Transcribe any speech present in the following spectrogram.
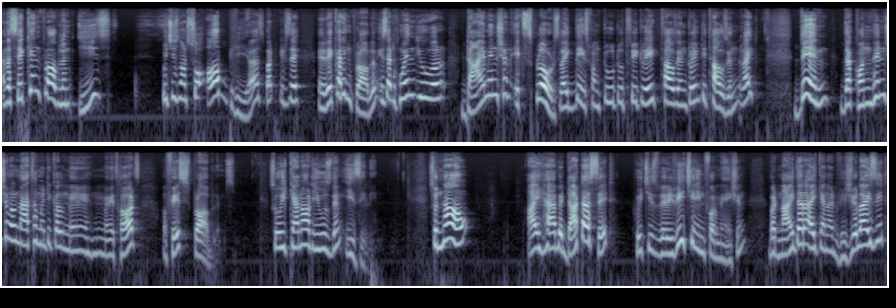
And the second problem is which is not so obvious, but it is a, a, recurring problem is that when your dimension explodes like this from 2 to 3 to 8000, 20,000, right, then the conventional mathematical me methods face problems. So, we cannot use them easily. So, now I have a data set which is very rich in information, but neither I cannot visualize it,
